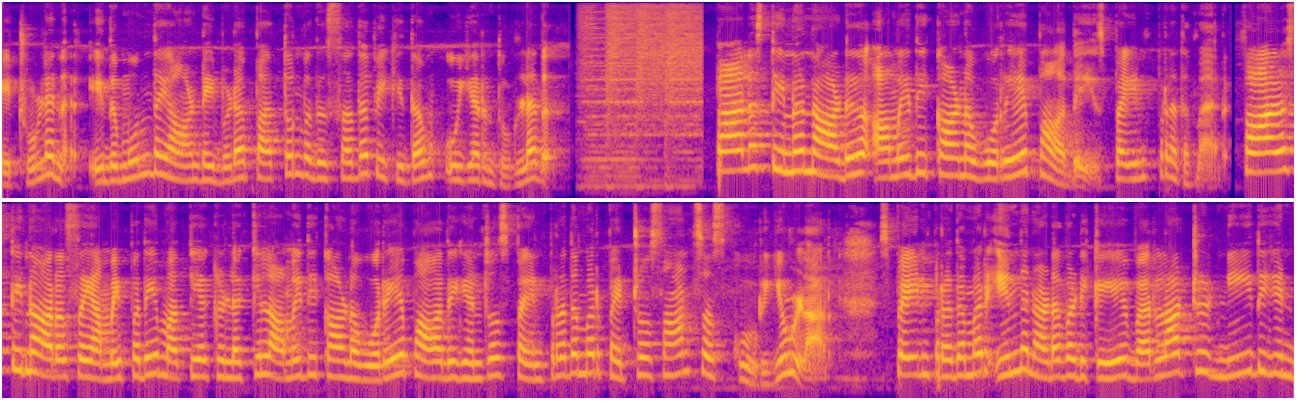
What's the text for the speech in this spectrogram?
பெற்றுள்ளனர். இது முந்தைய ஆண்டை விட பத்தொன்பது சதவிகிதம் உயர்ந்துள்ளது. பாலஸ்தீன நாடு அமைதிக்கான ஒரே பாதை ஸ்பெயின் பிரதமர். பாலஸ்தீன அரசை அமைப்பதே மத்திய கிழக்கில் அமைதிக்கான ஒரே பாதை என்று ஸ்பெயின் பிரதமர் பெட்ரோ சான்சஸ் கூறியுள்ளார். ஸ்பெயின் பிரதமர் இந்த நடவடிக்கையை வரலாற்று நீதியின்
